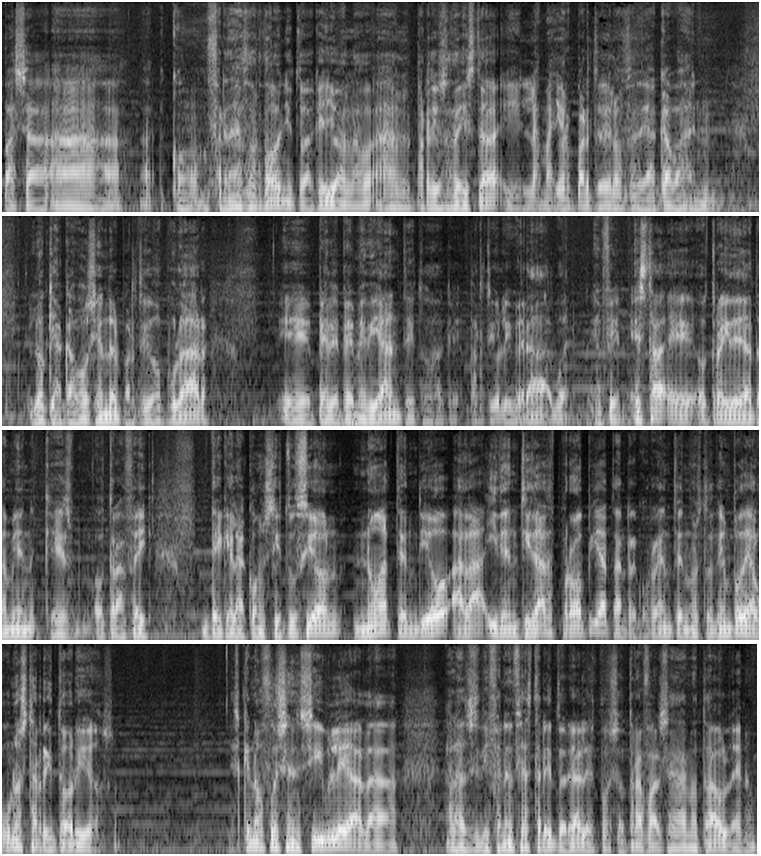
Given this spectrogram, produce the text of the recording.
pasa con Fernández Ordóñez y todo aquello al Partido Socialista y la mayor parte de la UCD acaba en lo que acabó siendo el Partido Popular, eh, PDP mediante y todo aquello, Partido Liberal, bueno, en fin. Esta eh, otra idea también, que es otra fake, de que la Constitución no atendió a la identidad propia, tan recurrente en nuestro tiempo, de algunos territorios. Es que no fue sensible a, la, a las diferencias territoriales, pues otra falsedad notable, ¿no?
